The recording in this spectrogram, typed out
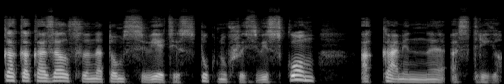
как оказался на том свете, стукнувшись виском о каменное острие.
